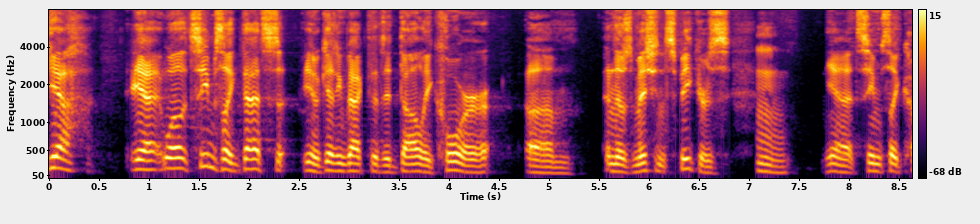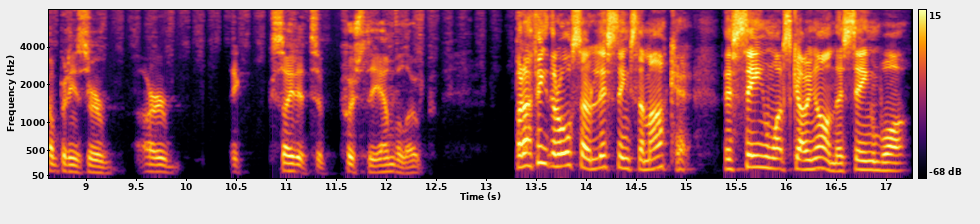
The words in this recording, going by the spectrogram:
Yeah, yeah. Well, it seems like that's you know getting back to the Dali Kore um, and those mission speakers. Mm. Yeah, it seems like companies are are excited to push the envelope. But I think they're also listening to the market. They're seeing what's going on. They're seeing what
